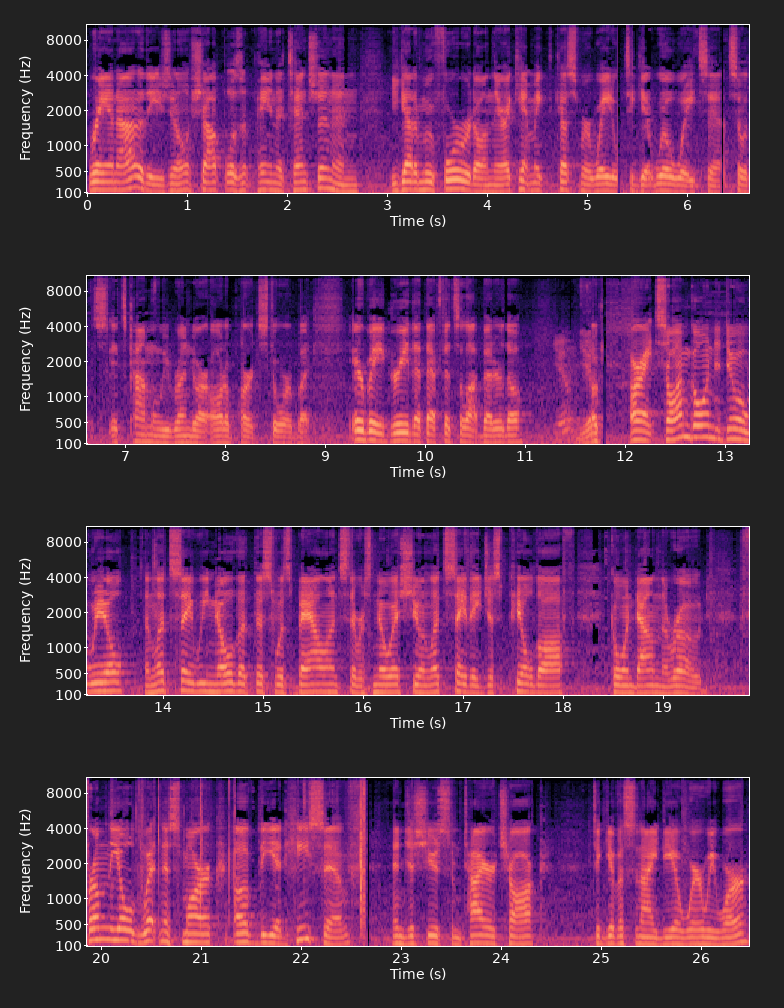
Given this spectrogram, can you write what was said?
ran out of these. You know, shop wasn't paying attention, and you got to move forward on there. I can't make the customer wait to get wheel weights in, so it's it's common we run to our auto parts store. But everybody agree that that fits a lot better, though. Yep. yep. Okay. All right, so I'm going to do a wheel, and let's say we know that this was balanced, there was no issue, and let's say they just peeled off going down the road. From the old witness mark of the adhesive, and just use some tire chalk to give us an idea where we were.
